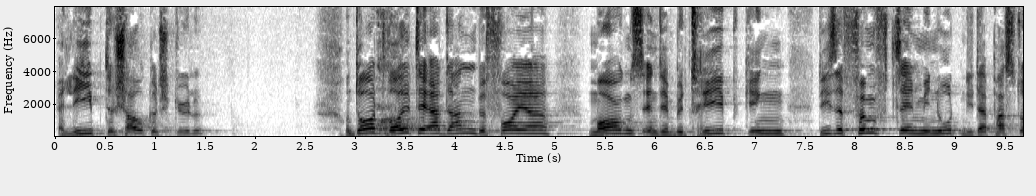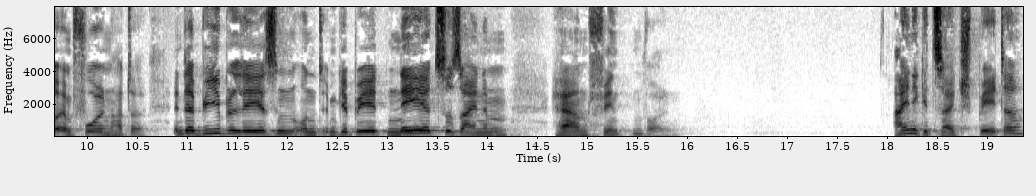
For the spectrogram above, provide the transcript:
Er liebte Schaukelstühle. Und dort wollte er dann, bevor er morgens in den Betrieb ging, diese 15 Minuten, die der Pastor empfohlen hatte, in der Bibel lesen und im Gebet Nähe zu seinem Herrn finden wollen. Einige Zeit später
